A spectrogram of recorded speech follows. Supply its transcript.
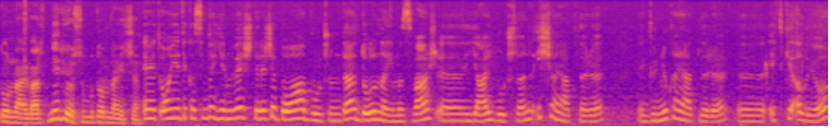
dolunay var. Ne diyorsun bu dolunay için? Evet 17 Kasım'da 25 derece Boğa burcunda dolunayımız var. Ee, yay burçlarının iş hayatları, e, günlük hayatları e, etki alıyor.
